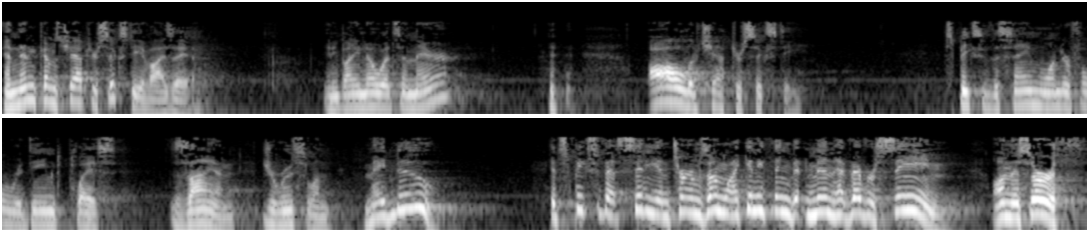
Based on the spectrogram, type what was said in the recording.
And then comes chapter 60 of Isaiah. Anybody know what's in there? All of chapter 60 speaks of the same wonderful redeemed place, Zion, Jerusalem, made new. It speaks of that city in terms unlike anything that men have ever seen on this earth.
